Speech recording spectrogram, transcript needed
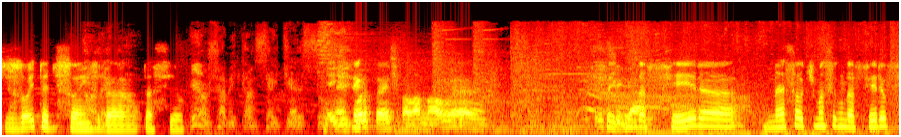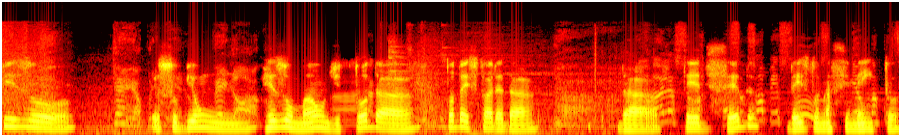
18 edições da, da Silk. Eu já me cansei disso. É importante, falar mal é. Segunda-feira, nessa última segunda-feira eu fiz o. É Eu subi um resumão de toda, toda a história da, da Teia de Seda, desde o nascimento,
